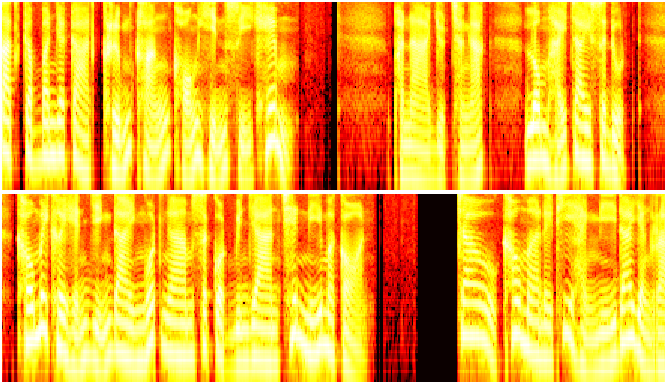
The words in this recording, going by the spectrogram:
ตัดกับบรรยากาศขรึมขลังของหินสีเข้มพนาหยุดชะงัก ลมหายใจสะดุด เขาไม่เคยเห็นหญิงใดงดงามสะกดวิญญาณเช่นนี้มาก่อน เจ้าเข้ามาในที่แห่งนี้ได้อย่างไร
